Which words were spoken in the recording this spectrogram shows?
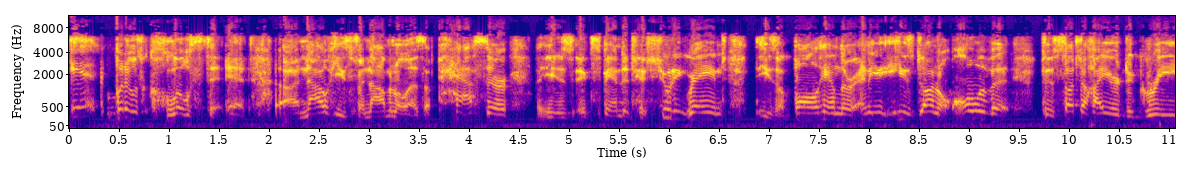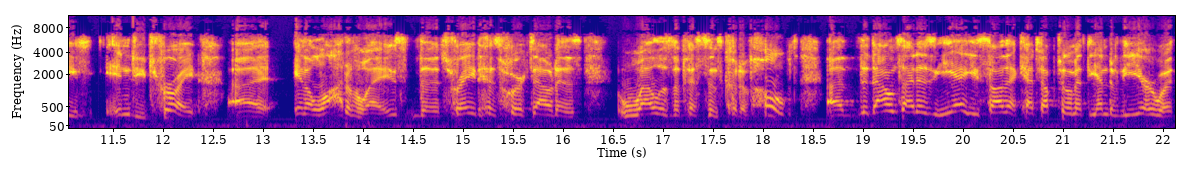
it, but it was close to it. Uh, now he's phenomenal as a passer. He's expanded his shooting range. He's a ball handler, and he, he's done all of it to such a higher degree in Detroit. Uh, in a lot of ways, the trade has worked out as well as the Pistons could have hoped. Uh, the downside is, yeah, you saw that catch up to him at the end of the year with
